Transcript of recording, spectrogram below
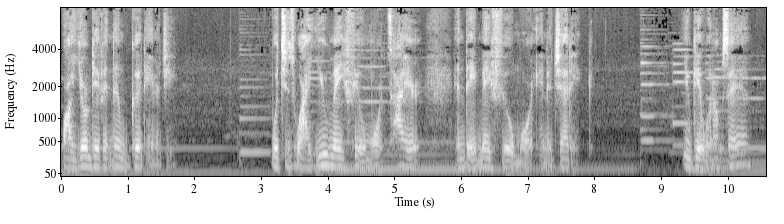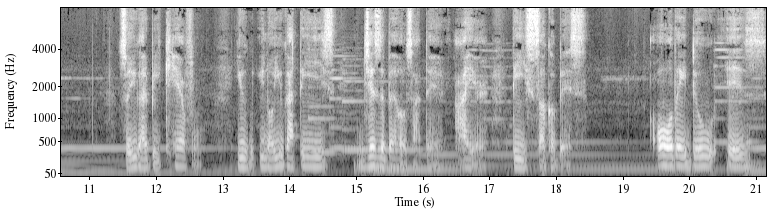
while you're giving them good energy. Which is why you may feel more tired and they may feel more energetic. You get what I'm saying? So you got to be careful. You you know you got these Jezebels out there I hear these succubuses. All they do is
